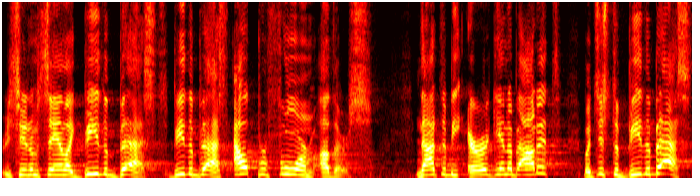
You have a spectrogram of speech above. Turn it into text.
You see what I'm saying? Like, be the best, be the best, outperform others. Not to be arrogant about it, but just to be the best.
